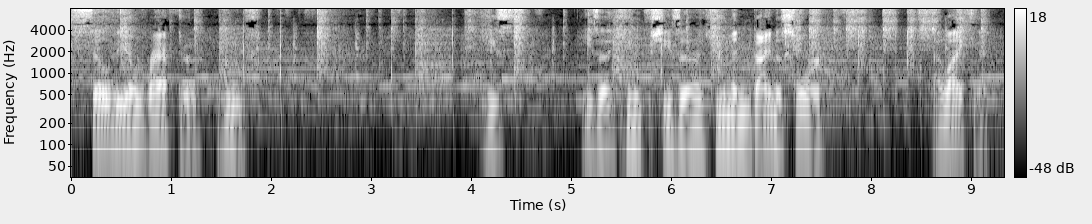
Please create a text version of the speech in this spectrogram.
Sylvia Raptor. Oof. He's he's a she's a human dinosaur. I like it.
